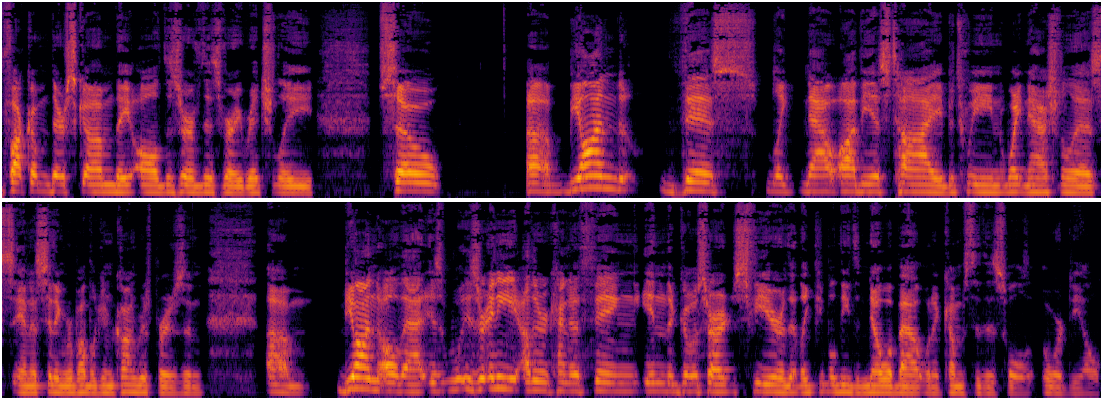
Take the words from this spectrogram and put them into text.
fuck them, they're scum. They all deserve this very richly. So, uh, beyond this, like now obvious tie between white nationalists and a sitting Republican congressperson, um, beyond all that, is is there any other kind of thing in the Gosar sphere that like people need to know about when it comes to this whole ordeal?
